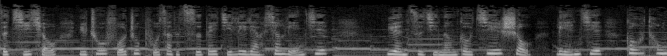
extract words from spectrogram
则祈求与诸佛诸菩萨的慈悲及力量相连接，愿自己能够接受、连接、沟通、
